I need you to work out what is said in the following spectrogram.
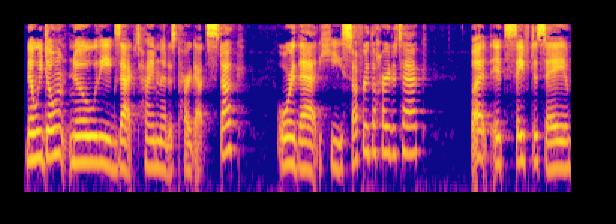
Now, we don't know the exact time that his car got stuck or that he suffered the heart attack, but it's safe to say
